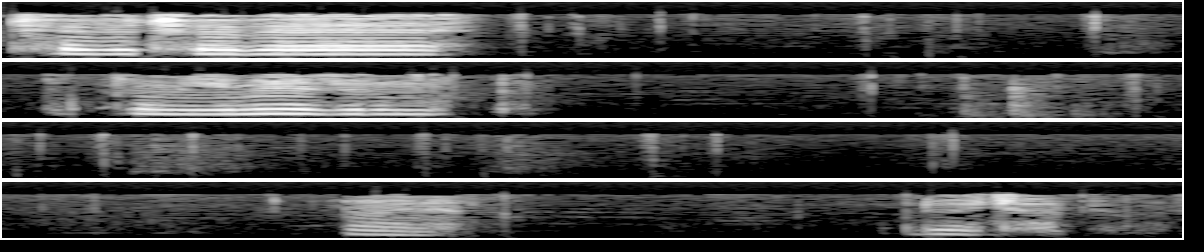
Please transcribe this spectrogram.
Tövbe tövbe. Bıktım yemin ediyorum bıktım. Aynen. Buraya çarpıyormuş.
